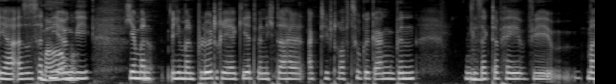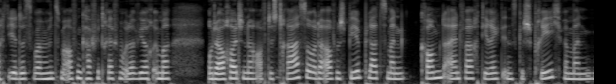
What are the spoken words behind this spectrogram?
Ja, also es hat Mama. nie irgendwie jemand, ja. jemand blöd reagiert, wenn ich da halt aktiv drauf zugegangen bin und mhm. gesagt habe, hey, wie macht ihr das? Wollen wir uns mal auf einen Kaffee treffen oder wie auch immer? Oder auch heute noch auf der Straße oder auf dem Spielplatz. Man kommt einfach direkt ins Gespräch, wenn man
